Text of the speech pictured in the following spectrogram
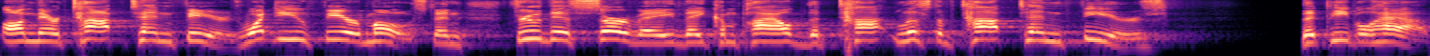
on their top 10 fears. What do you fear most? And through this survey, they compiled the top list of top 10 fears that people have.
